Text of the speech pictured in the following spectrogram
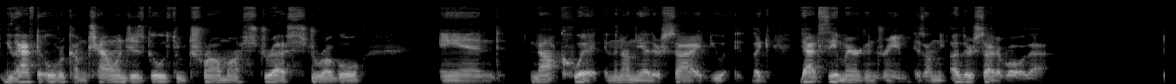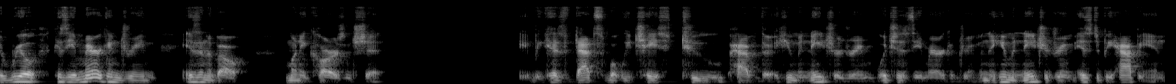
you have to overcome challenges go through trauma stress struggle and not quit and then on the other side you like that's the american dream is on the other side of all of that. The real because the american dream isn't about money cars and shit because that's what we chase to have the human nature dream, which is the American dream. And the human nature dream is to be happy. And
